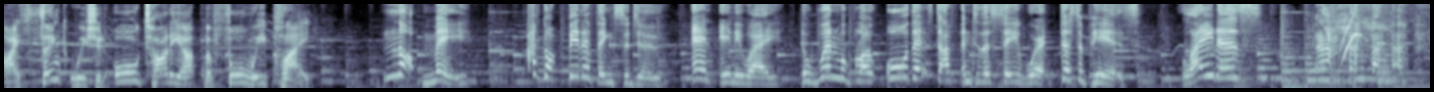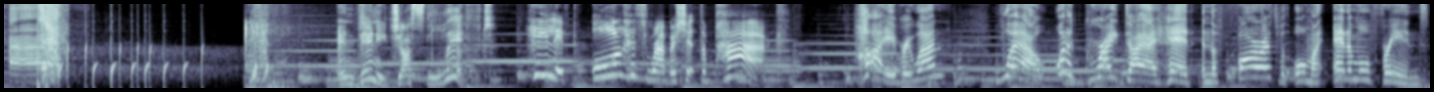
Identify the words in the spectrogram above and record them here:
I think we should all tidy up before we play. Not me. I've got better things to do. And anyway, the wind will blow all that stuff into the sea where it disappears. Laters! And then he just left. He left all his rubbish at the park. Hi, everyone. Wow, what a great day I had in the forest with all my animal friends.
